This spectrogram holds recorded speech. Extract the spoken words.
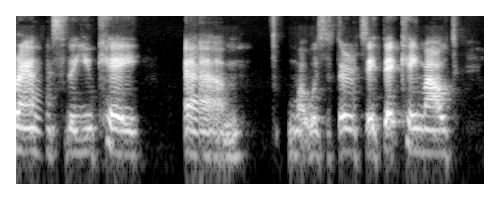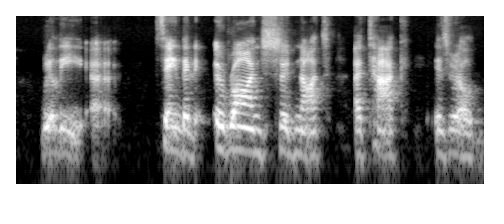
France, the UK, um, what was the third state that came out really uh, saying that Iran should not attack Israel.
